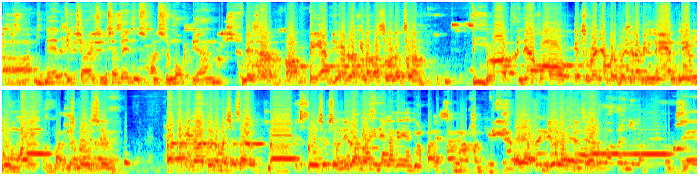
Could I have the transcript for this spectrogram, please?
Ah, TNT charge. Ibig sabihin, is uh, smoke yan. Hindi, sir. Oh, TNT, ang laki nakasulat, sir. Di ba, hindi ako expert yan, pero pag sinabi TNT, bomba, explosive. At aminado naman siya, sir, na explosive, so nilabas Hindi mo. lagay ang dulo pare sa harapan. Kaya, yun lang yun, sir. Tawagan niyo lang. Okay.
